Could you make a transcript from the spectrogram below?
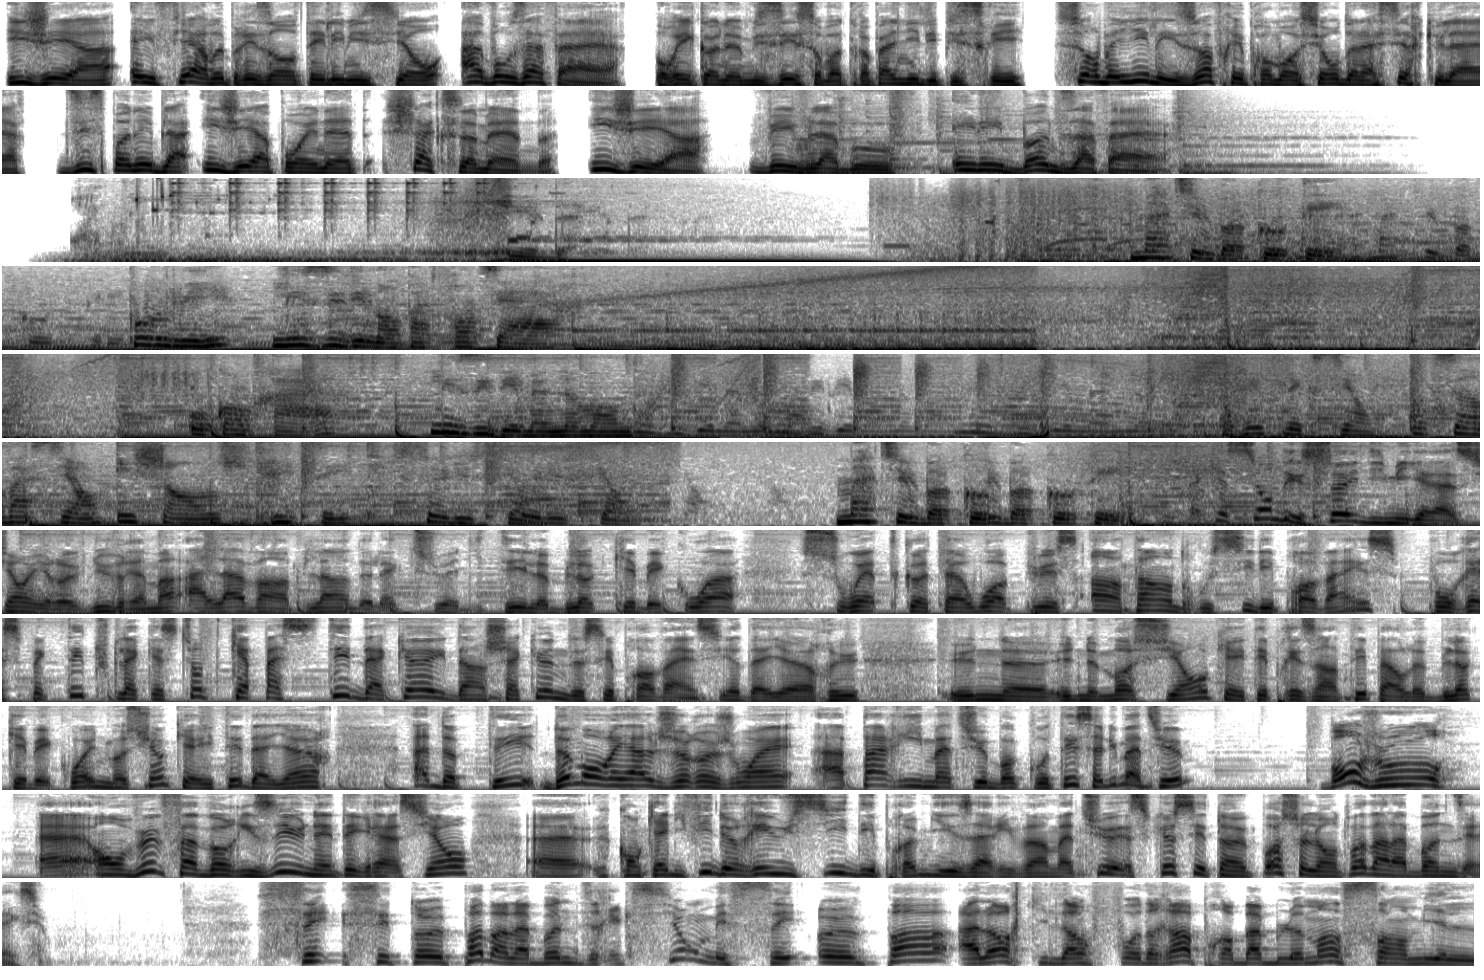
IGA est fier de présenter l'émission À vos affaires. Pour économiser sur votre panier d'épicerie, surveillez les offres et promotions de la circulaire disponible à IGA.net chaque semaine. IGA, vive la bouffe et les bonnes affaires. Mathieu Bocoté. Pour lui, les idées n'ont pas de frontières. Au contraire, les idées mènent le monde. Réflexion, observation, échange, critique, solution. Mathieu Bocoté. La question des seuils d'immigration est revenue vraiment à l'avant-plan de l'actualité. Le Bloc québécois souhaite qu'Ottawa puisse entendre aussi les provinces pour respecter toute la question de capacité d'accueil dans chacune de ces provinces. Il y a d'ailleurs eu une, une motion qui a été présentée par le Bloc québécois, une motion qui a été d'ailleurs adoptée. De Montréal, je rejoins à Paris Mathieu Bocoté. Salut Mathieu. Bonjour. Euh, on veut favoriser une intégration euh, qu'on qualifie de réussie des premiers arrivants. Mathieu, est-ce que c'est un pas, selon toi, dans la bonne direction? C'est, un pas dans la bonne direction, mais c'est un pas alors qu'il en faudra probablement 100 000.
